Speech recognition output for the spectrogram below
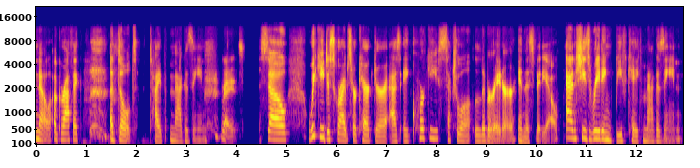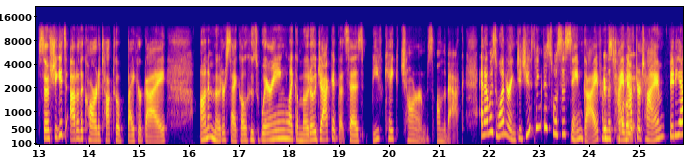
No, a graphic adult type magazine. right. So, Wiki describes her character as a quirky sexual liberator in this video. And she's reading Beefcake magazine. So, she gets out of the car to talk to a biker guy on a motorcycle who's wearing like a moto jacket that says Beefcake Charms on the back. And I was wondering, did you think this was the same guy from It's the Time totally- After Time video?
